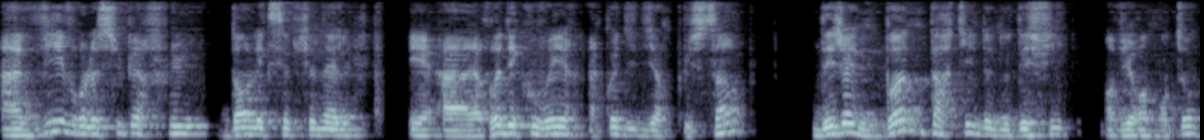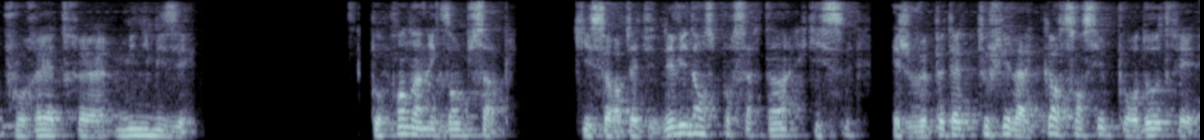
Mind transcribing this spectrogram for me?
à vivre le superflu dans l'exceptionnel et à redécouvrir un quotidien plus simple, déjà une bonne partie de nos défis environnementaux pourraient être euh, minimisés. Pour prendre un exemple simple, qui sera peut-être une évidence pour certains et, qui, je veux peut-être toucher la corde sensible pour d'autres et,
